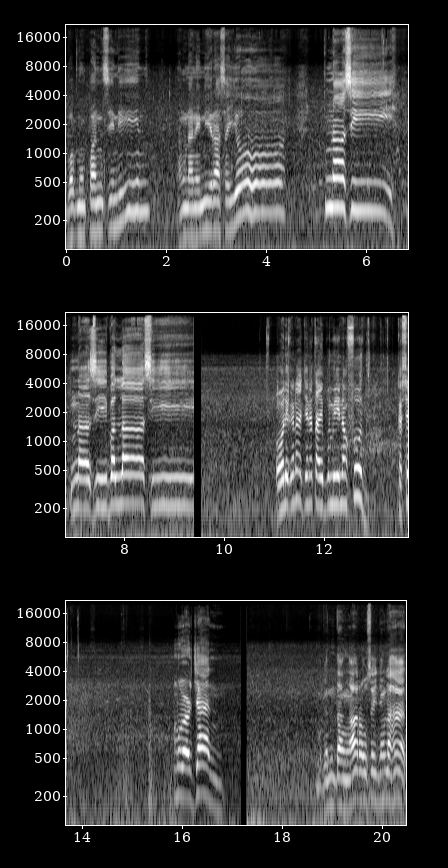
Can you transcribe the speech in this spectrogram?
Huwag mong pansinin ang naninira sa'yo. Nazi Nazi Balasi. Uli ka na, dyan na tayo bumili ng food. Kasi more dyan. Magandang araw sa inyong lahat.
